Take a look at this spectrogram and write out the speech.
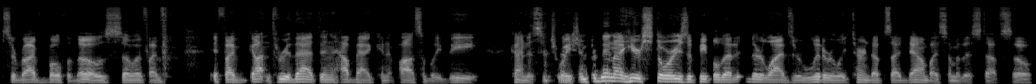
survived both of those. So if I've if I've gotten through that, then how bad can it possibly be? Kind of situation. But then I hear stories of people that their lives are literally turned upside down by some of this stuff. So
